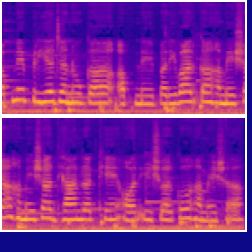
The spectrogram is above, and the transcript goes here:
अपने प्रियजनों का, अपने परिवार का हमेशा हमेशा ध्यान रखें और ईश्वर को हमेशा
